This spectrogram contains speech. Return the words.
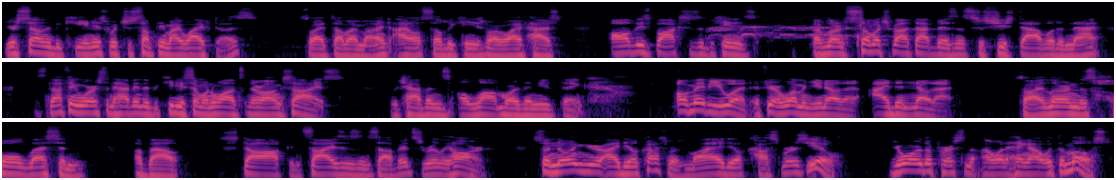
you're selling bikinis, which is something my wife does. So it's on my mind. I don't sell bikinis. My wife has all these boxes of bikinis. I've learned so much about that business because she's dabbled in that. It's nothing worse than having the bikini someone wants in the wrong size, which happens a lot more than you'd think. Oh, maybe you would. If you're a woman, you know that. I didn't know that. So I learned this whole lesson about stock and sizes and stuff. It's really hard. So knowing your ideal customers, my ideal customer is you. You're the person I want to hang out with the most.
